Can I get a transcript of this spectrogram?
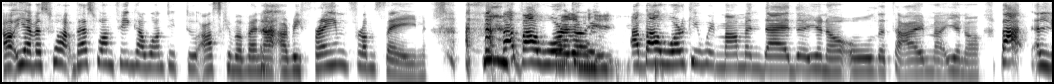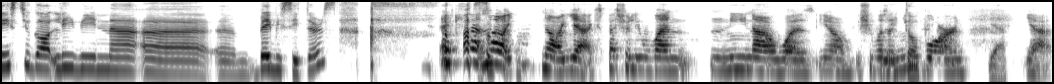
oh yeah that's what that's one thing i wanted to ask you but then i, refrained from saying about working with about working with mom and dad you know all the time you know but at least you got living uh, uh, um, babysitters Except, no, no, yeah, especially when Nina was, you know, she was a newborn. Yeah. Yeah.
